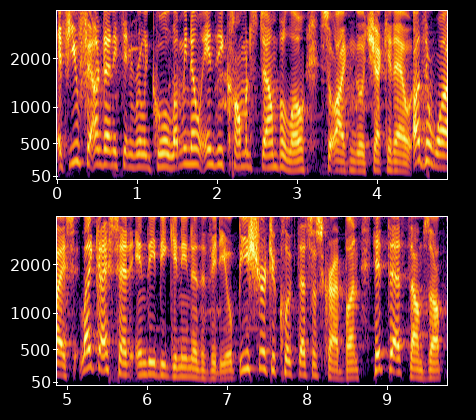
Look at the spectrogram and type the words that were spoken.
If you found anything really cool, let me know in the comments down below so I can go check it out. Otherwise, like I said in the beginning of the video, be sure to click that subscribe button, hit that thumbs up,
